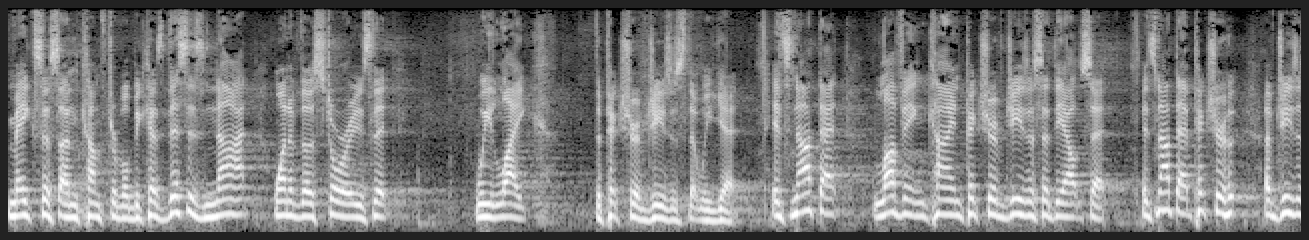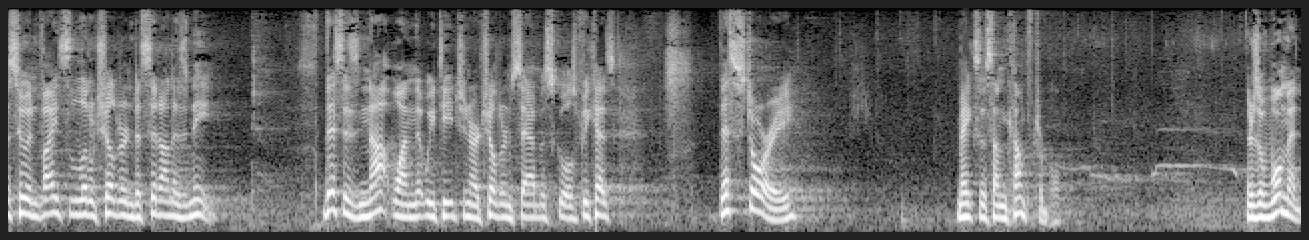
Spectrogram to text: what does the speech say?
makes us uncomfortable because this is not one of those stories that we like the picture of Jesus that we get. It's not that loving, kind picture of Jesus at the outset. It's not that picture of Jesus who invites the little children to sit on his knee. This is not one that we teach in our children's Sabbath schools because this story makes us uncomfortable. There's a woman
